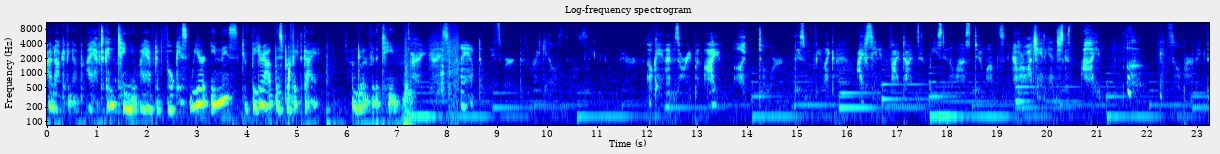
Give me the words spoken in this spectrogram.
I'm not giving up. I have to continue. I have to focus. We are in this to figure out this perfect guy. I'm doing it for the team. All right, guys. I have to whisper because Rykel's still sleeping up there. Okay, I'm sorry, but I adore this movie. Like, I've seen it five times at least in the last two months, and we're watching it again just because I. Ugh, it's so perfect.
